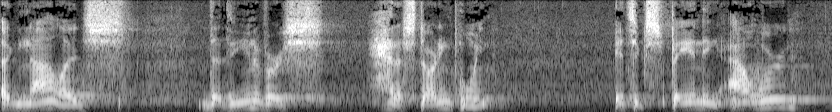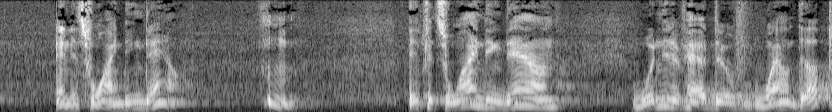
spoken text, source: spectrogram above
acknowledge that the universe had a starting point, it's expanding outward, and it's winding down. Hmm. If it's winding down, wouldn't it have had to have wound up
